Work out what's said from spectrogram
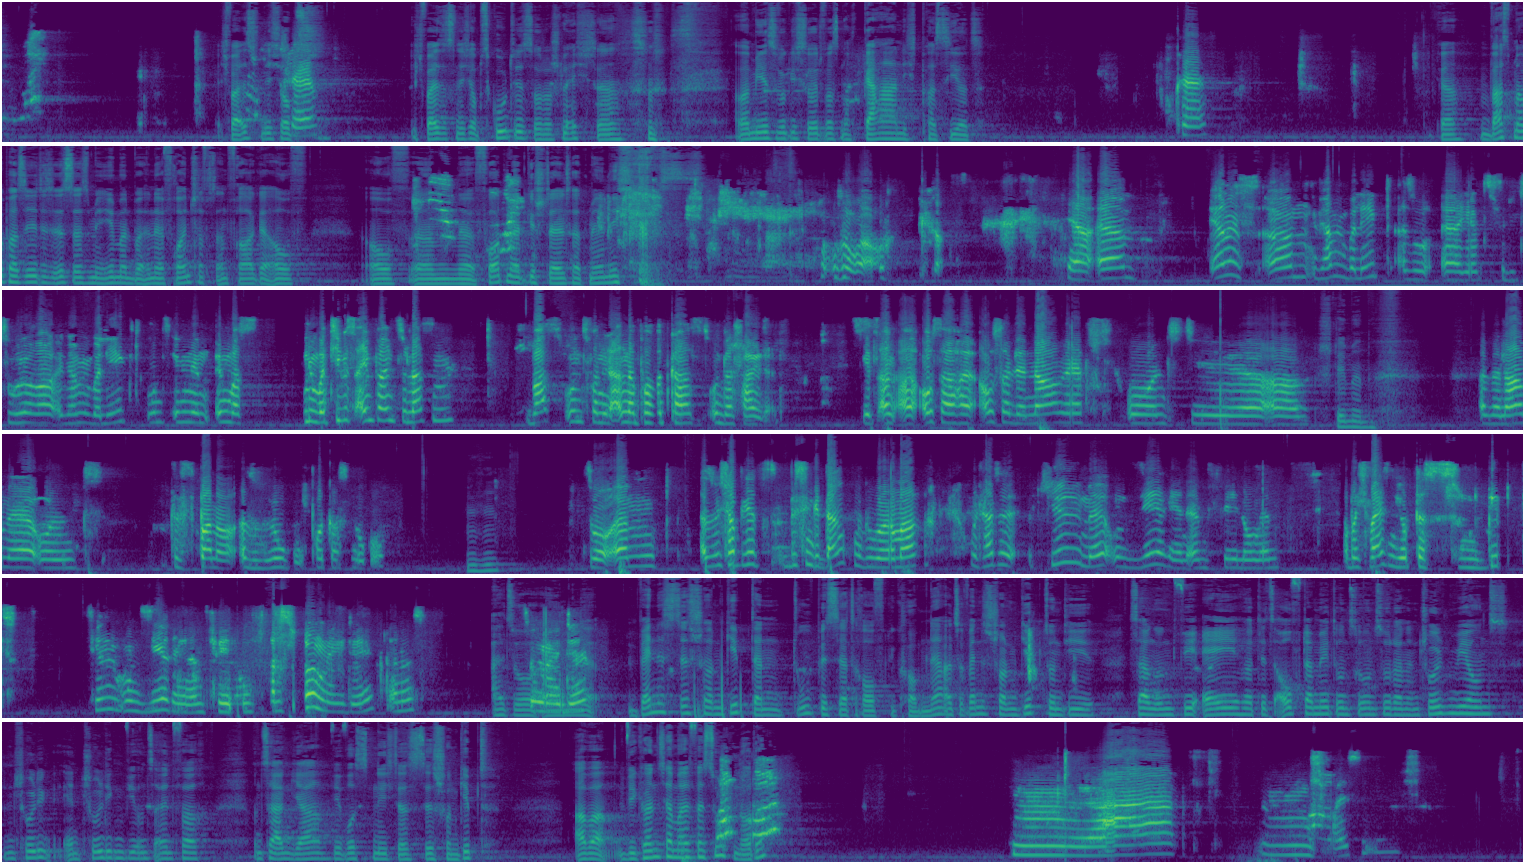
Ich weiß nicht, ob Okay. ich weiß jetzt nicht, ob es gut ist oder schlecht. Ja. Aber mir ist wirklich so etwas noch gar nicht passiert. Okay. Ja, was mal passiert ist, ist, dass mir jemand bei einer Freundschaftsanfrage auf auf ähm, Fortnite gestellt hat, mehr nicht. Wow, krass. Ja, ähm, Ernest, ähm, wir haben überlegt, also äh, jetzt für die Zuhörer, wir haben überlegt, uns irgendwas Innovatives einfallen zu lassen, was uns von den anderen Podcasts unterscheidet. Jetzt an, außer, außer der Name und die, ähm, Stimmen. also der Name und das Banner, also Logo, Podcast-Logo. Mhm. So, ähm, also ich habe jetzt ein bisschen Gedanken drüber gemacht und hatte Filme und Serienempfehlungen. Aber ich weiß nicht, ob das schon gibt. Film- und Serienempfehlungen. Hattest du irgendeine Idee, Dennis? Also, So eine ähm, Idee? Wenn es das schon gibt, dann du bist ja drauf gekommen, ne? Also wenn es schon gibt und die sagen irgendwie, ey, hört jetzt auf damit und so und so, dann entschuldigen wir uns, entschuldigen, entschuldigen wir uns einfach und sagen, ja, wir wussten nicht, dass es das schon gibt. Aber wir können es ja mal versuchen, oder? Hm, ja. Hm, ich weiß nicht.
